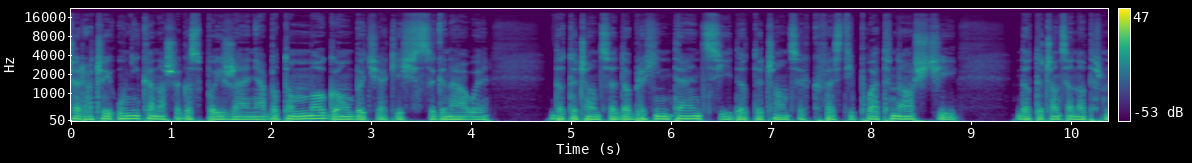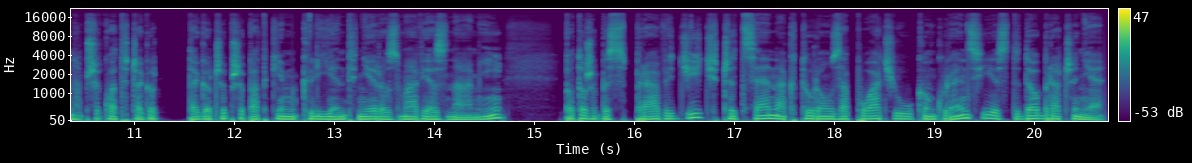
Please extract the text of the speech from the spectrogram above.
czy raczej unika naszego spojrzenia, bo to mogą być jakieś sygnały dotyczące dobrych intencji, dotyczących kwestii płatności, dotyczące no, na przykład czego, tego, czy przypadkiem klient nie rozmawia z nami, po to, żeby sprawdzić, czy cena, którą zapłacił konkurencji, jest dobra, czy nie.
